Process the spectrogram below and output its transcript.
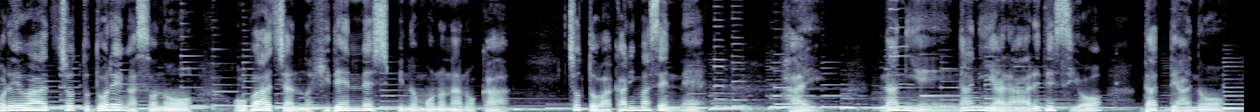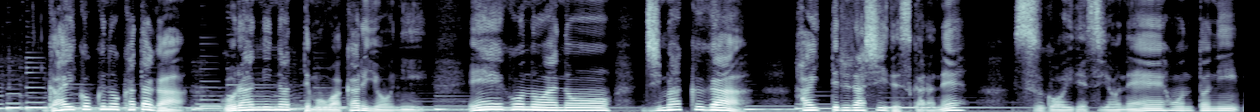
これはちょっとどれがそのおばあちゃんの秘伝レシピのものなのかちょっと分かりませんね。はい。何何やらあれですよ。だってあの外国の方がご覧になってもわかるように英語のあの字幕が入ってるらしいですからねすごいですよね本当に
